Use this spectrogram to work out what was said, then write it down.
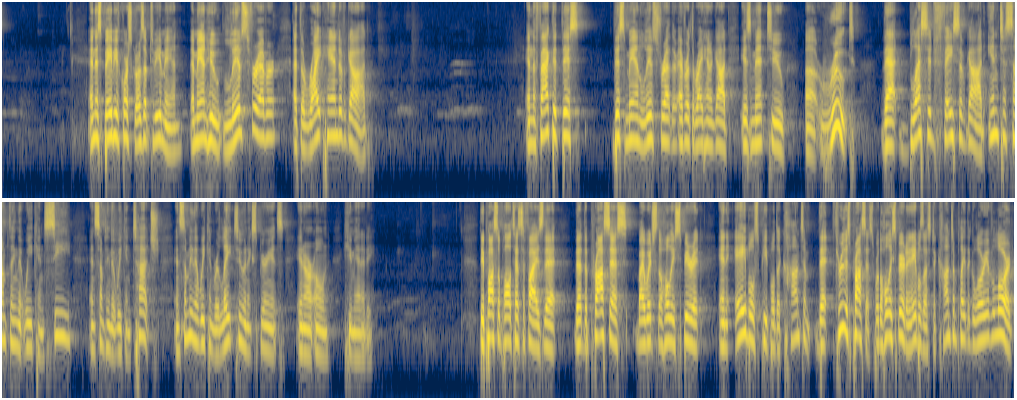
And this baby, of course, grows up to be a man, a man who lives forever at the right hand of God. And the fact that this, this man lives forever at the right hand of God is meant to uh, root that blessed face of God into something that we can see and something that we can touch and something that we can relate to and experience in our own humanity. The Apostle Paul testifies that, that the process by which the Holy Spirit enables people to contemplate, that through this process where the Holy Spirit enables us to contemplate the glory of the Lord,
